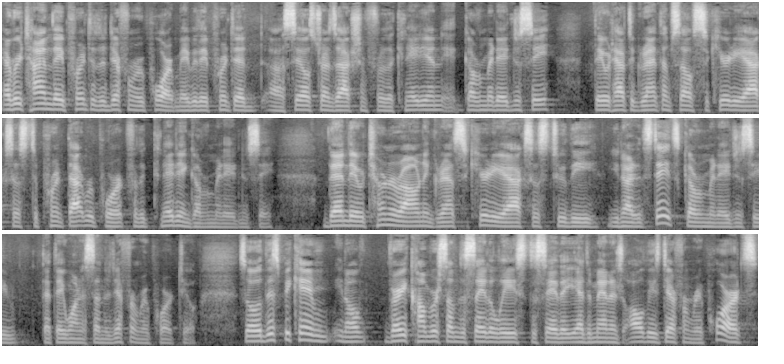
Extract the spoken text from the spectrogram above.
Every time they printed a different report, maybe they printed a sales transaction for the Canadian government agency, they would have to grant themselves security access to print that report for the Canadian government agency. Then they would turn around and grant security access to the United States government agency that they want to send a different report to. So this became, you know, very cumbersome to say the least, to say that you had to manage all these different reports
